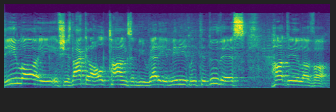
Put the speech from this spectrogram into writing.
Eloi, if she's not going to hold tongues and be ready immediately to do this, Hadi Lava.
